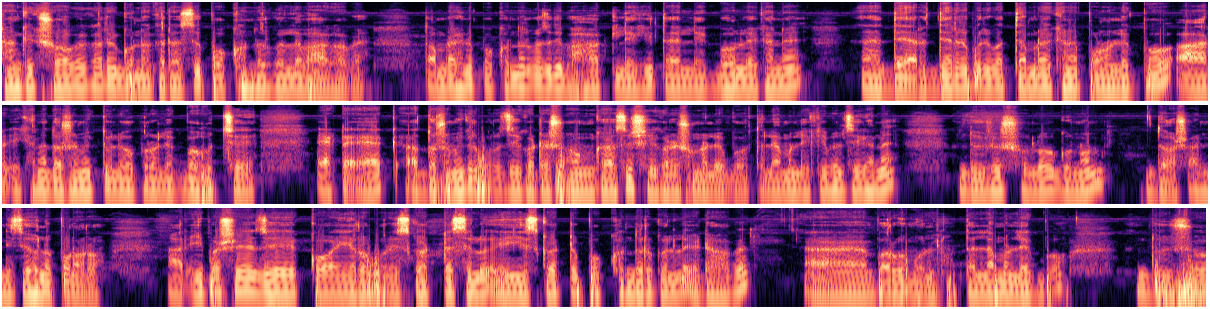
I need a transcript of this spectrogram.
সাংখ্যিক সহকারের গুণাকার আছে, পক্ষান্তর করলে ভাগ হবে। তো আমরা এখানে পক্ষান্তর করে যদি ভাগ লিখি তাই লিখব হলো এখানে দেড়। দেড়ের পরিবর্তে আমরা এখানে পনেরো লিখব, আর এখানে দশমিক তুলে উপরে লিখব হচ্ছে একটা এক, আর দশমিকের পরে যে কটা সংখ্যা আছে, সেই কটা শূন্য লিখব। তাহলে আমরা লিখে ফেলছি এখানে দুইশো ষোলো গুণন দশ, আর নিচে হলো পনেরো। আর এই পাশে যে ক এর ওপর স্কোয়ারটা ছিল, এই স্কোয়ারটা পক্ষান্তর করলে এটা হবে বর্গমূল। তাহলে আমরা লিখব দুইশো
